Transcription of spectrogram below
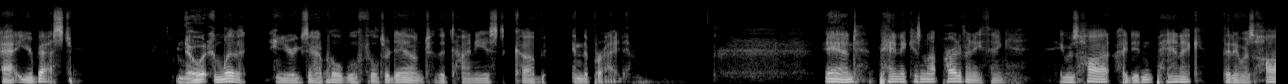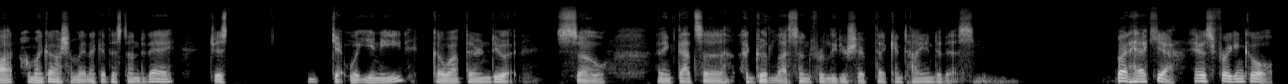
at your best? Know it and live it and your example will filter down to the tiniest cub in the pride. And panic is not part of anything. It was hot. I didn't panic that it was hot. Oh my gosh, I might not get this done today. Just get what you need, go out there and do it. So I think that's a, a good lesson for leadership that can tie into this. But heck yeah, it was freaking cool.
